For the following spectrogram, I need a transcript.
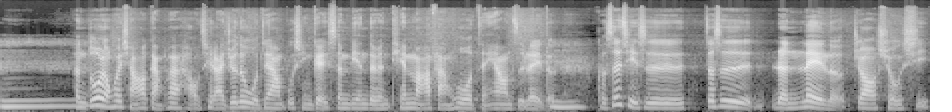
嗯，很多人会想要赶快好起来，觉得我这样不行，给身边的人添麻烦或怎样之类的。嗯可是其实这是人累了就要休息，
